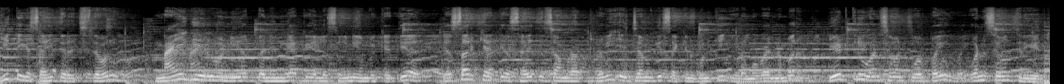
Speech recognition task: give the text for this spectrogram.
ಗೀತೆಗೆ ಸಾಹಿತ್ಯ ರಚಿಸಿದವರು ನಾಯಿಗೆ ಇರುವ ನಿಯತ್ತ ನಿನ್ಗಾಕೆ ಎಲ್ಲ ಸೋನಿ ಎಂಬ ಖ್ಯಾತಿಯ ಎಸ್ ಆರ್ ಖ್ಯಾತಿಯ ಸಾಹಿತ್ಯ ಸಮ್ರಾಟ್ ರವಿ ಎಚ್ ಜಮ್ಗಿ ಸೆಕೆಂಡ್ ಗುಣಿಕಿ. ಇವರ mobile number eight three one seven four five one seven three eight.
